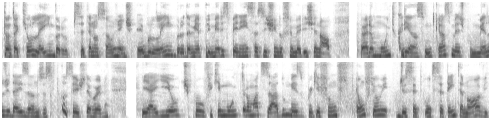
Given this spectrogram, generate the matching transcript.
Tanto é que eu lembro, pra você ter noção, gente, eu lembro da minha primeira experiência assistindo o filme original. Eu era muito criança, muito criança mesmo, tipo, menos de 10 anos. Eu sempre gostei de terror, né? E aí eu, tipo, fiquei muito traumatizado mesmo, porque foi um, é um filme de, de 79,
